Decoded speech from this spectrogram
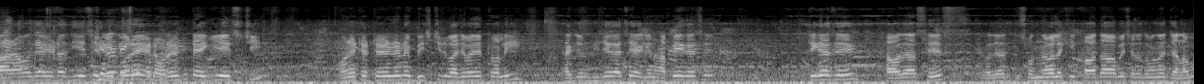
আর আমাদের এটা দিয়েছে বিপরে এটা অনেকটা এগিয়ে এসেছি। অনেকটা ট্রেনে ট্রেনে বৃষ্টির বাজে বাজে ট্রলি। একজন ভিজে গেছে একজন হাঁপিয়ে গেছে। ঠিক আছে খাওয়া দাওয়া শেষ। এবার সন্ধ্যাবেলা কী খাওয়া দাওয়া হবে সেটা তোমাদের জানাব।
